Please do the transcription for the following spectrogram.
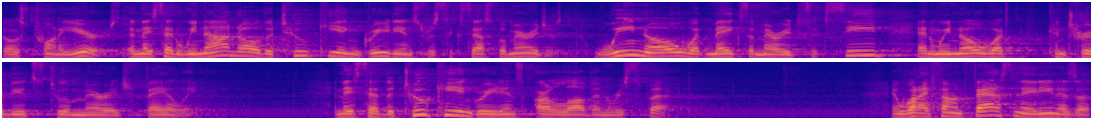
those 20 years. And they said, We now know the two key ingredients for successful marriages. We know what makes a marriage succeed, and we know what contributes to a marriage failing. And they said the two key ingredients are love and respect. And what I found fascinating as a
